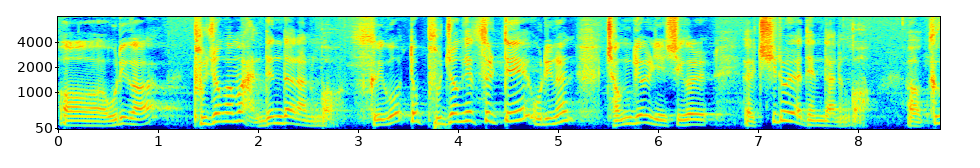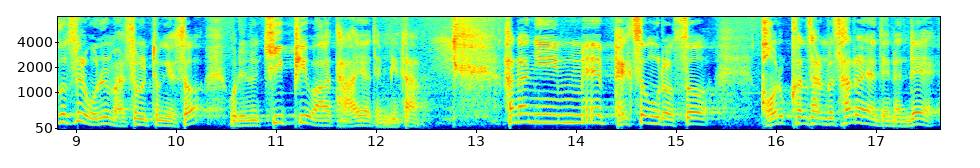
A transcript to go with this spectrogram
어, 우리가 부정하면 안 된다라는 거 그리고 또 부정했을 때 우리는 정결 예식을 치러야 된다는 거 어, 그것을 오늘 말씀을 통해서 우리는 깊이 와 닿아야 됩니다. 하나님의 백성으로서 거룩한 삶을 살아야 되는데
